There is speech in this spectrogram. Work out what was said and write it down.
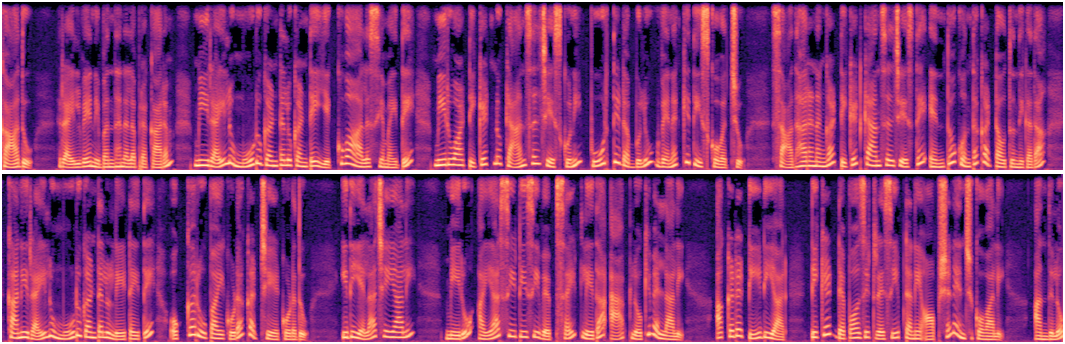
కాదు. రైల్వే నిబంధనల ప్రకారం మీ రైలు మూడు గంటలు కంటే ఎక్కువ ఆలస్యమైతే మీరు ఆ టికెట్ను క్యాన్సల్ చేసుకుని పూర్తి డబ్బులు వెనక్కి తీసుకోవచ్చు. సాధారణంగా టికెట్ క్యాన్సల్ చేస్తే ఎంతో కొంత కట్ అవుతుంది కదా కానీ రైలు మూడు గంటలు లేటైతే ఒక్క రూపాయి కూడా కట్ చేయకూడదు. ఇది ఎలా చేయాలి? మీరు ఐఆర్సీటీసీ వెబ్సైట్ లేదా యాప్లోకి వెళ్ళాలి. అక్కడ టీడీఆర్ టికెట్ డిపాజిట్ రెసీప్ట్ అనే ఆప్షన్ ఎంచుకోవాలి. అందులో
